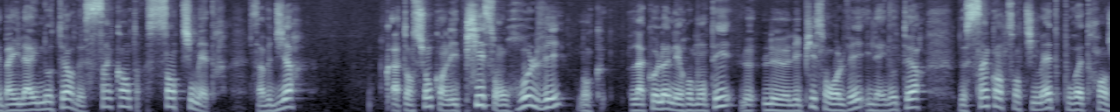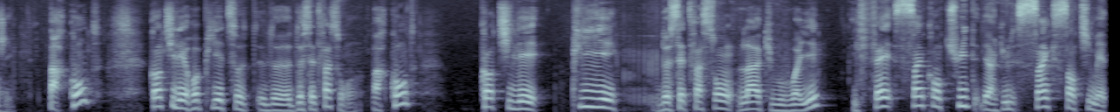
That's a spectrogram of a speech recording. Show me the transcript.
eh ben, il a une hauteur de 50 cm. Ça veut dire, attention, quand les pieds sont relevés, donc la colonne est remontée, les pieds sont relevés, il a une hauteur de 50 cm pour être rangé. Par contre, quand il est replié de, cette façon, par contre, quand il est plié de cette façon-là que vous voyez, il fait 58,5 cm.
